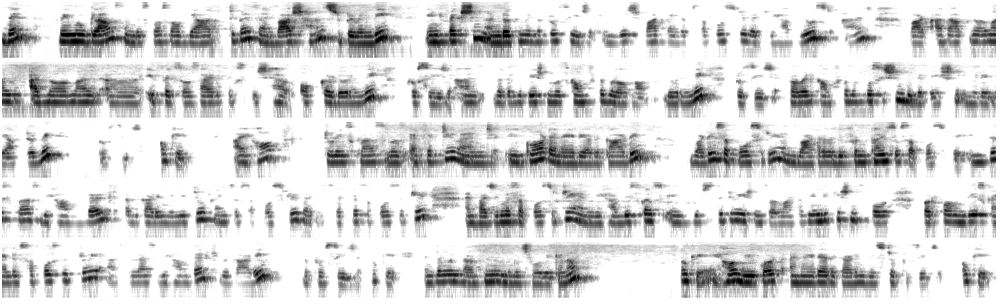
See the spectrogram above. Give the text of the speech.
Then remove gloves and dispose of the articles and wash hands to prevent the infection and document the procedure in which what kind of suppository that we have used and what are the abnormal, abnormal uh, effects or side effects which have occurred during the procedure and whether the patient was comfortable or not during the procedure. Provide comfortable position to the patient immediately after the procedure. Okay, I hope today's class was effective and you got an idea regarding what is suppository and what are the different kinds of suppository. In this class, we have dealt regarding only two kinds of suppository, that is and vaginal suppository, and we have discussed in which situations or what are the indications for performing this kind of suppository, as well as we have dealt regarding the procedure. Okay, എന്തെങ്കിലും doubt നിങ്ങൾ ചോദിക്കണം Okay, I hope you got an idea regarding these two procedures. Okay, thank you.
